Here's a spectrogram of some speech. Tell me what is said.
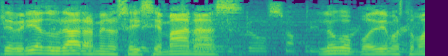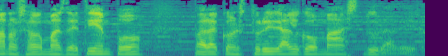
Debería durar al menos seis semanas. Luego podríamos tomarnos algo más de tiempo para construir algo más duradero.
